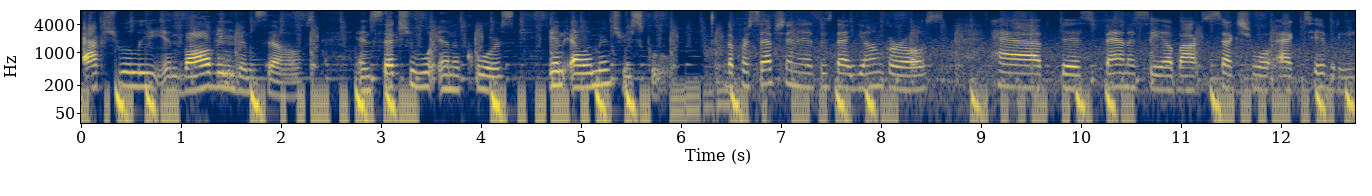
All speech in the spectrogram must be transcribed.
actually involving themselves in sexual intercourse in elementary school. The perception is, is that young girls have this fantasy about sexual activity.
